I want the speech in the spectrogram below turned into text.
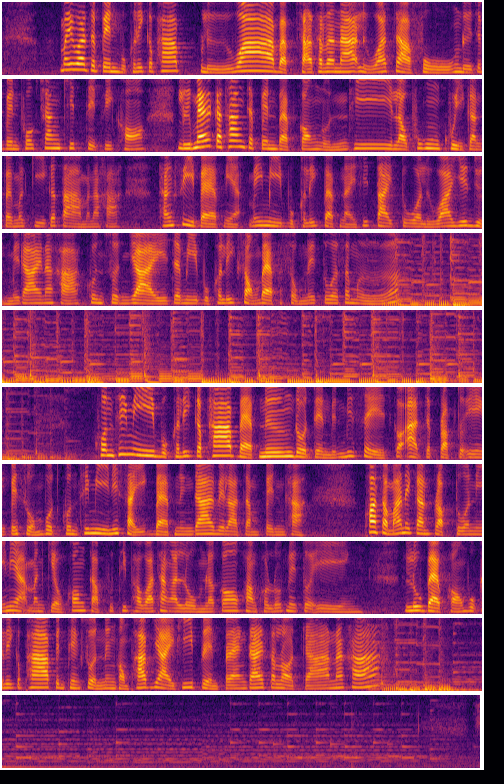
ไม่ว่าจะเป็นบุคลิกภาพ หรือว่าแบบสาธารณะ หรือว่าจ่าฝูง หรือจะเป็นพวกช่างคิดติดวิเคราะห์ หรือแม้กระทั่งจะเป็นแบบกองหนุนที่เราพุ่งคุยกันไปเมื่อกี้ก็ตามนะคะ ทั้ง 4 แบบเนี่ยไม่มีบุคลิกแบบไหนที่ตายตัว หรือว่ายืดหยุ่นไม่ได้นะคะ คนส่วนใหญ่จะมีบุคลิก 2 แบบผสมในตัวเสมอ คนที่มีบุคลิกภาพแบบหนึ่งโดดเด่นเป็นพิเศษ ก็อาจจะปรับตัวเองไปสวมบทคนที่มีนิสัยอีกแบบหนึ่งได้เวลาจำเป็นค่ะ ความสามารถในการปรับตัวนี้เนี่ยมันเกี่ยวข้องกับพุทธิภาวะทางอารมณ์ แล้วก็ความเคารพในตัวเอง รูปแบบของบุคลิกภาพเป็นเพียงส่วนหนึ่งของภาพใหญ่ที่เปลี่ยนแปลงได้ตลอดกาลนะคะ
